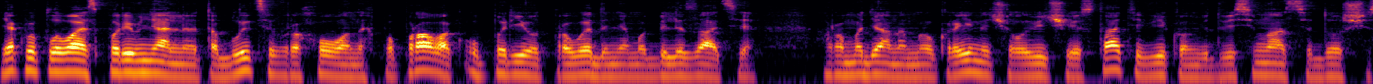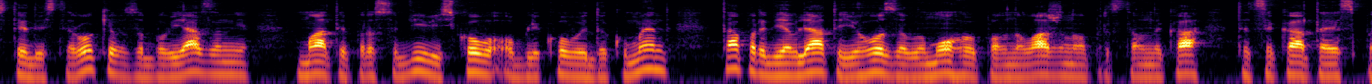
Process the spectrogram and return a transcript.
Як випливає з порівняльної таблиці врахованих поправок у період проведення мобілізації громадянами України чоловічої статі віком від 18 до 60 років зобов'язані мати при собі військово-обліковий документ та пред'являти його за вимогою повноваженого представника ТЦК та СП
